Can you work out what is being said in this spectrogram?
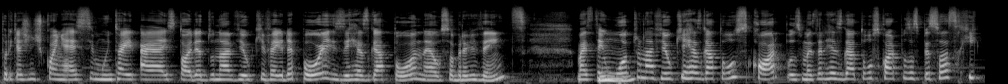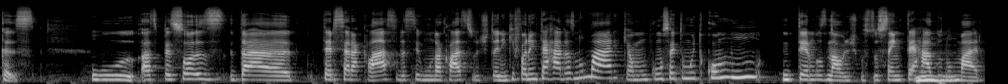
porque a gente conhece muito a, a, história do navio que veio depois e resgatou, né, os sobreviventes. Mas tem uhum. um outro navio que resgatou os corpos, mas ele resgatou os corpos das pessoas ricas. O, as pessoas da terceira classe, da segunda classe do Titanic foram enterradas no mar, que é um conceito muito comum em termos náuticos, tu ser enterrado uhum. no mar.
